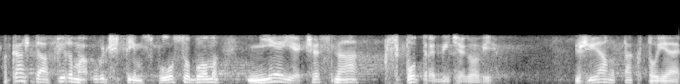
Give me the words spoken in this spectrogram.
a každá firma určitým spôsobom nie je čestná k spotrebiteľovi. Žiaľ, tak to je.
